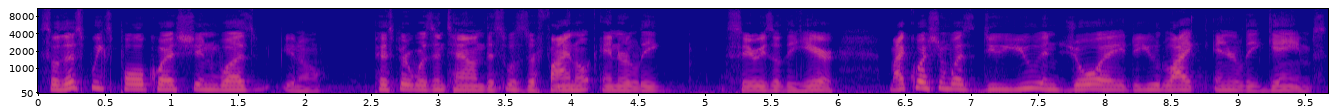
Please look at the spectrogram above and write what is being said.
So this week's poll question was, you know, Pittsburgh was in town. This was their final interleague series of the year. My question was, do you enjoy, do you like interleague games?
